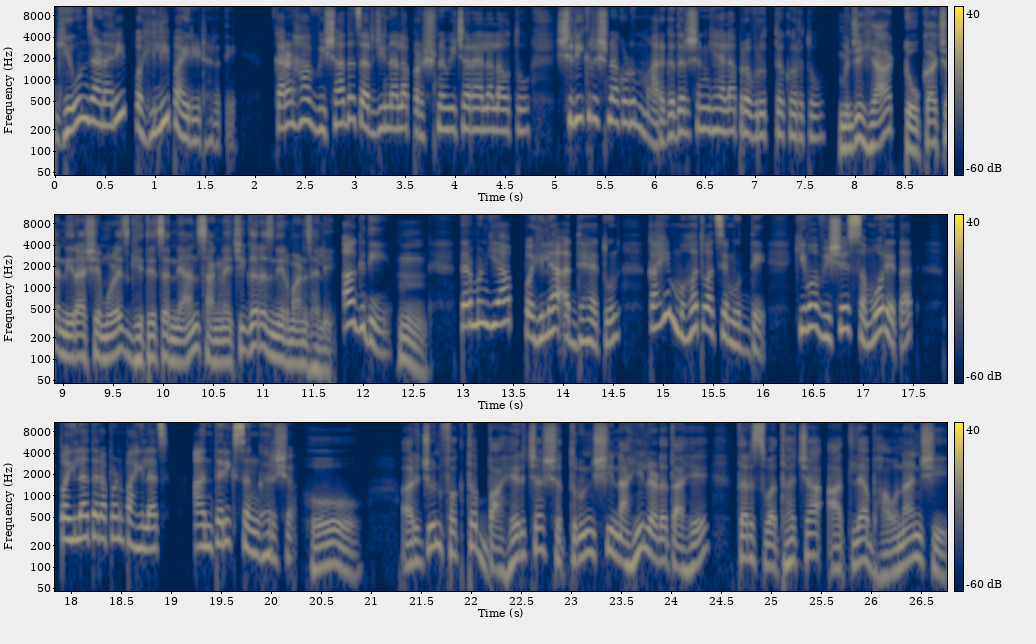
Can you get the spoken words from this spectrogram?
घेऊन जाणारी पहिली पायरी ठरते. कारण हा विषादच अर्जुनाला प्रश्न विचारायला लावतो श्रीकृष्णाकडून मार्गदर्शन घ्यायला प्रवृत्त करतो. म्हणजे ह्या टोकाच्या निराशेमुळेच गीतेचं ज्ञान सांगण्याची गरज निर्माण झाली. अगदी. हम्म. तर मग या पहिल्या अध्यायातून काही महत्त्वाचे मुद्दे किंवा विषय समोर येतात पहिला तर आपण पाहिलाच आंतरिक संघर्ष. हो. अर्जुन फक्त बाहेरच्या शत्रूंशी नाही लढत आहे तर स्वतःच्या आतल्या भावनांशी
